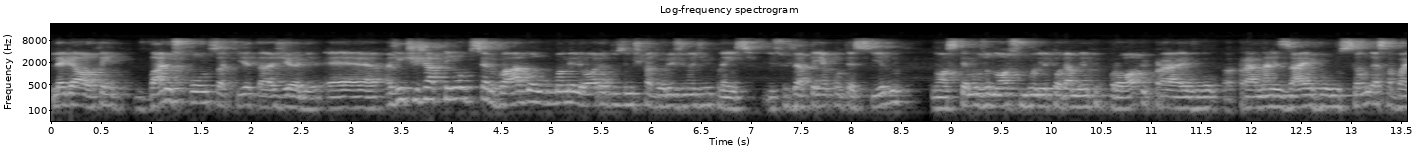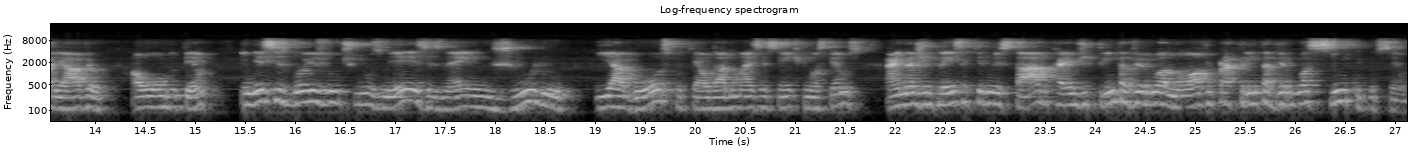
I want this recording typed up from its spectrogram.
Legal, tem vários pontos aqui, tá, Giane? É, a gente já tem observado alguma melhora dos indicadores de inadimplência. Isso já tem acontecido. Nós temos o nosso monitoramento próprio para analisar a evolução dessa variável ao longo do tempo. E nesses dois últimos meses, né, em julho e agosto, que é o dado mais recente que nós temos, a inadimplência aqui no estado caiu de 30,9% para 30,5%,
